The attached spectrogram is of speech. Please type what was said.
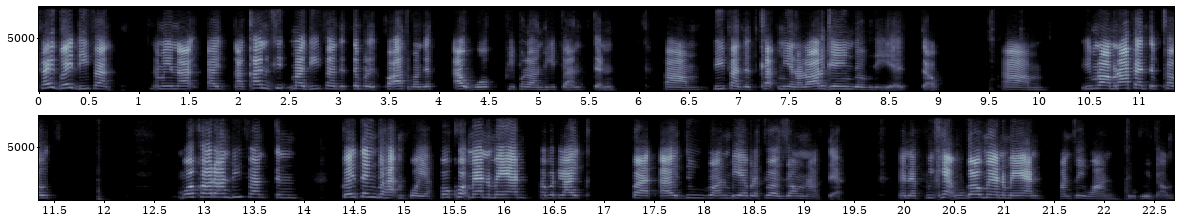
play great defense. I mean, I, I, I kind of keep my defense as simple as possible and just outwork people on defense. And um, defense has kept me in a lot of games over the years. So um, even though I'm an offensive coach, work hard on defense and great things will happen for you. Full court man to man, I would like, but I do want to be able to throw a zone out there. And if we can't go man to man, one three one, two three zone.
